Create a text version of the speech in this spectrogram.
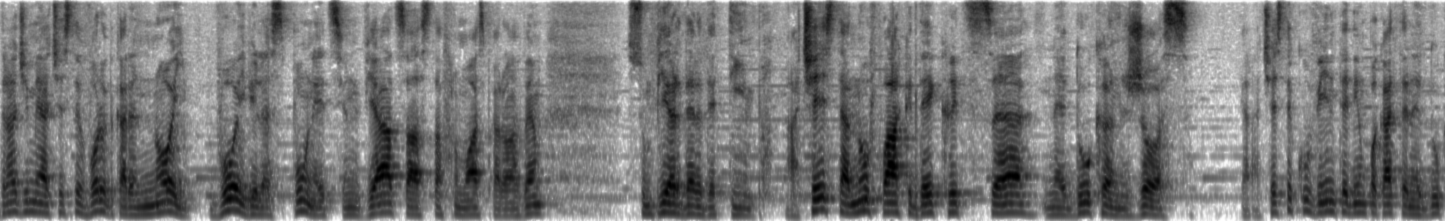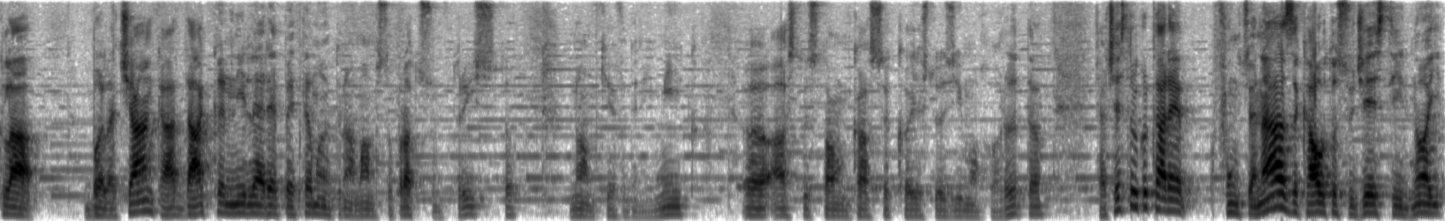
Dragii mei, aceste vorbe pe care noi, voi vi le spuneți în viața asta frumoasă pe care o avem, sunt pierdere de timp. Acestea nu fac decât să ne ducă în jos. Iar aceste cuvinte, din păcate, ne duc la bălăceanca dacă ni le repetăm într-una. M-am supărat, sunt tristă, nu am chef de nimic, ă, astăzi stau în casă că este o zi mohorâtă. Și aceste lucruri care funcționează ca autosugestii noi,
